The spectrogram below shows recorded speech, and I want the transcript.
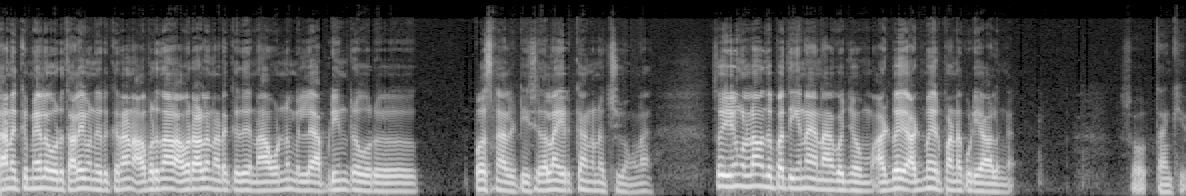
தனக்கு மேலே ஒரு தலைவன் இருக்கிறான் அவர் தான் அவரால் நடக்குது நான் ஒன்றும் இல்லை அப்படின்ற ஒரு பர்சனாலிட்டிஸ் இதெல்லாம் இருக்காங்கன்னு வச்சுக்கோங்களேன். ஸோ இவங்கெல்லாம் வந்து பார்த்தீங்கன்னா நான் கொஞ்சம் அட்வை அட்மையர் பண்ணக்கூடிய ஆளுங்க. ஸோ தேங்க்யூ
